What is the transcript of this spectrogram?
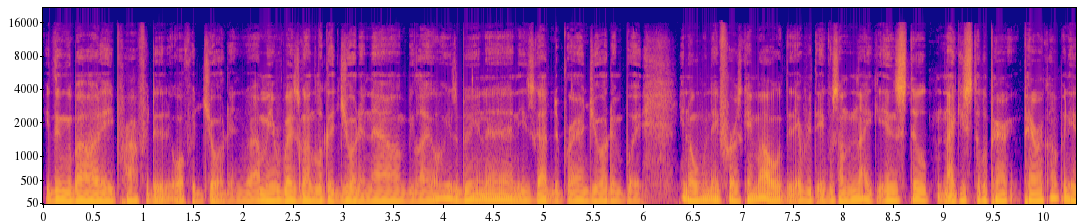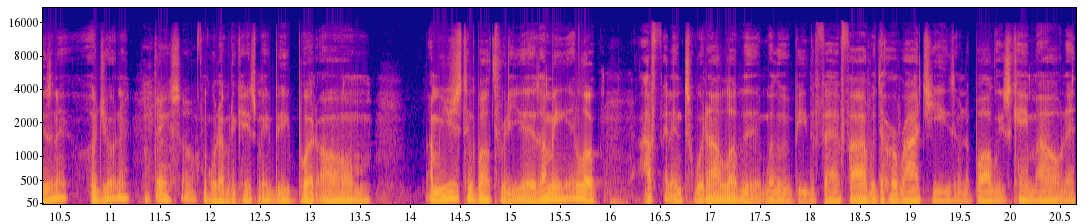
you think about how they profited off of Jordan. I mean, everybody's gonna look at Jordan now and be like, "Oh, he's a billionaire and he's got the brand Jordan." But you know, when they first came out, everything was on Nike, and it's still Nike's still a parent parent company, isn't it, of Jordan? I think so. whatever the case may be. But um, I mean, you just think about through the years. I mean, look, I fell into it and I loved it. Whether it be the Fab Five with the Huaraches and the Barkleys came out and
